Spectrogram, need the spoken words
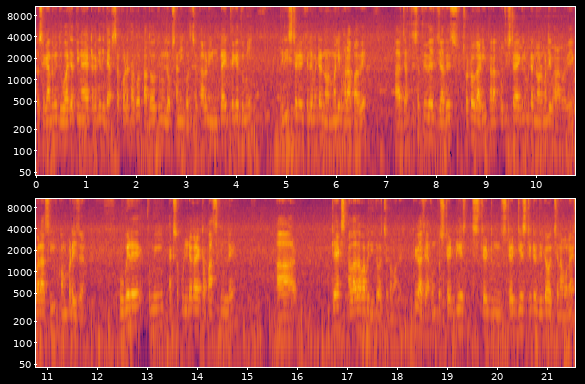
তো সেখানে তুমি দু হাজার তিন হাজার টাকা যদি ব্যবসা করে থাকো, তাতেও তুমি লোকসানই করছ। কারণ ইনড্রাইভ থেকে তুমি তিরিশ টাকা কিলোমিটার নর্মালি ভাড়া পাবে। আর যাত্রী সাথীদের যাদের ছোটো গাড়ি, তারা পঁচিশ টাকা কিলোমিটার নর্মালি ভাড়া পাবে। এবার আসি কম্পারিজন উবেরে তুমি একশো কুড়ি টাকার একটা পাস কিনলে আর ট্যাক্স আলাদাভাবে দিতে হচ্ছে তোমাদের, ঠিক আছে? এখন তো স্টেট ডিএস স্টেট স্টেট জিএসটিটা দিতে হচ্ছে না মনে হয়,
